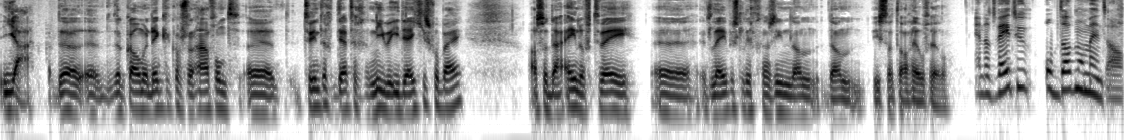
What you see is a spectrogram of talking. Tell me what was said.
ja de, er komen denk ik op zo'n avond eh 20, 30 nieuwe ideetjes voorbij. Als er daar één of twee eh, het levenslicht gaan zien, dan, dan is dat al heel veel. En dat weet u op dat moment al.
